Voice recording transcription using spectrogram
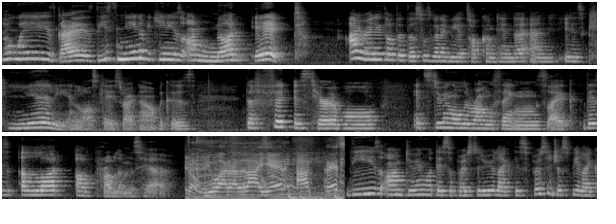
No ways, guys. These Neema bikinis are not it. I really thought that this was going to be a top contender and it is clearly in last place right now because the fit is terrible. It's doing all the wrong things. Like, there's a lot of problems here. You are a liar, actress. These aren't doing what they're supposed to do. Like, they're supposed to just be like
